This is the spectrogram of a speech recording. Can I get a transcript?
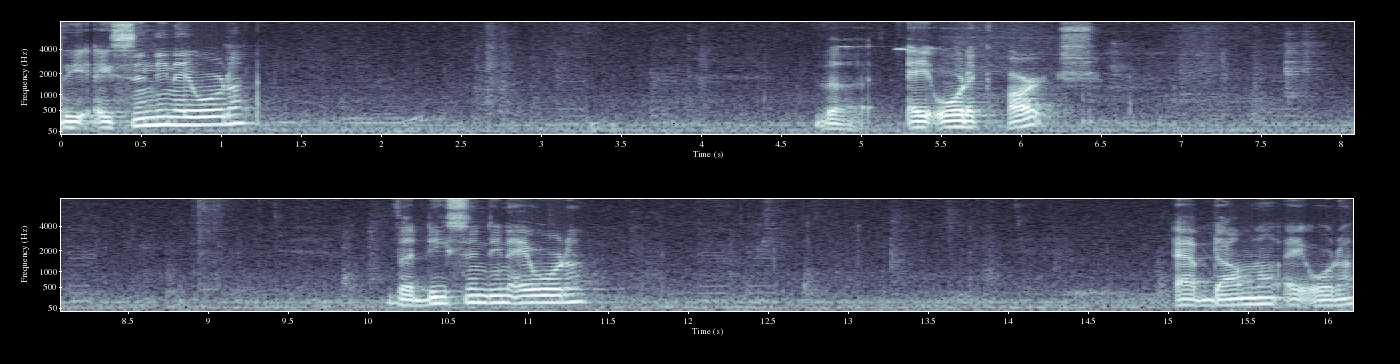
have the ascending aorta, the aortic arch, the descending aorta, abdominal aorta,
